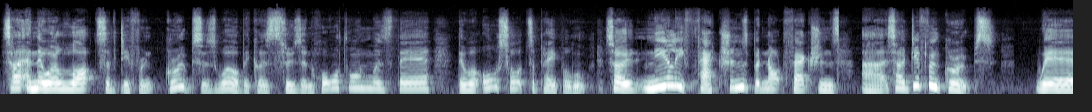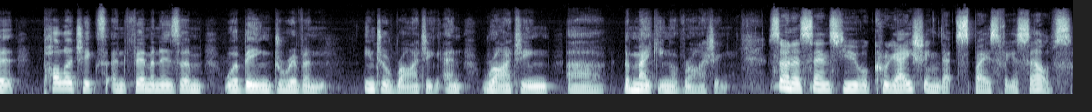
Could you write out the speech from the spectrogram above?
So, and there were lots of different groups as well because Susan Hawthorne was there. There were all sorts of people. So, nearly factions, but not factions. Uh, so, different groups where politics and feminism were being driven into writing and writing, uh, the making of writing. So, in a sense, you were creating that space for yourselves.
